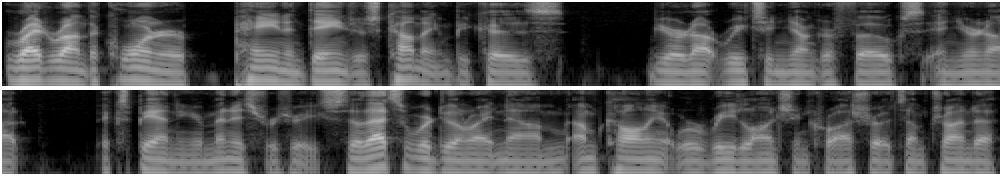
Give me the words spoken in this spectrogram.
right around the corner, pain and danger is coming because you're not reaching younger folks and you're not expanding your ministry reach. So that's what we're doing right now. I'm, I'm calling it we're relaunching Crossroads. I'm trying to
